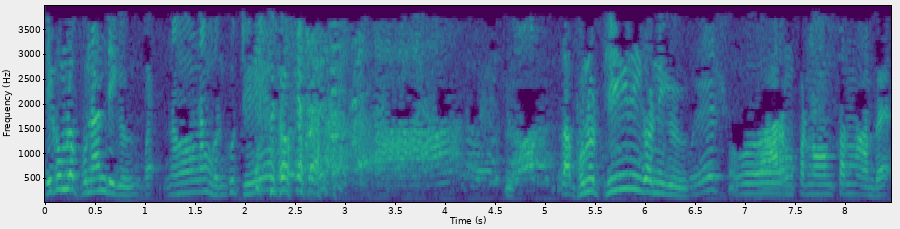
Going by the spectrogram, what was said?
iku mlebu nandi iku. Wek, Nang nang nggonku dhewe. Lah bunuh diri kon niku. Wis bareng penonton ambek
